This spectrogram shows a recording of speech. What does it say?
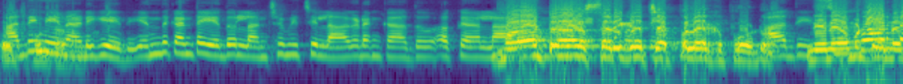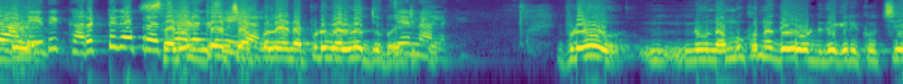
అది నేను అడిగేది. ఎందుకంటే ఏదో లంచం ఇచ్చి లాగడం కాదు ఒక మాట సరిగా చెప్పలేకపోవడం. అనేది కరెక్ట్గా ప్రచారం చెప్పలేనప్పుడు వెళ్ళొద్దు జనాలకి. ఇప్పుడు నువ్వు నమ్ముకున్న దేవుడి దగ్గరికి వచ్చి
